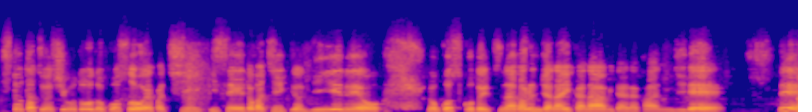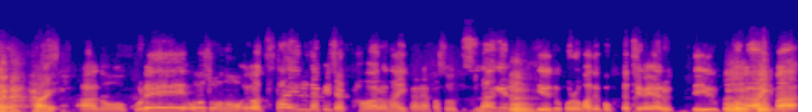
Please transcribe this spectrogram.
人たちの仕事を残すを、やっぱ地域性とか地域の DNA を残すことにつながるんじゃないかな、みたいな感じで、で、はい。あの、これをその、要は伝えるだけじゃ変わらないから、やっぱそうつなげるっていうところまで僕たちがやるっていうことが、うん。今、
